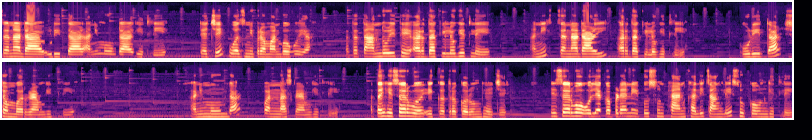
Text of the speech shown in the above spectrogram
चना डाळ उडीद डाळ आणि मूग डाळ घेतली आहे. त्याचे वजनी प्रमाण बघूया. आता तांदूळ इथे अर्धा किलो घेतले आणि चना डाळही अर्धा किलो घेतली आहे. उडीद डाळ शंभर ग्रॅम घेतली आहे. आणि मूग डाळ पन्नास ग्रॅम घेतली आहे. आता हे सर्व एकत्र करून घ्यायचे. हे सर्व ओल्या कपड्याने पुसून फॅन खाली चांगले सुकवून घेतले.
